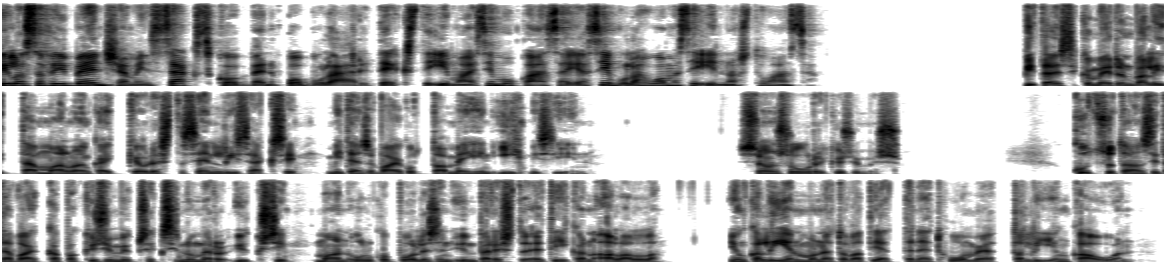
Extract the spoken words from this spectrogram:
Filosofi Benjamin Sachs Cobben populaari teksti imaisi mukaansa ja sivulla huomasi innostuvansa. Pitäisikö meidän välittää maailmankaikkeudesta sen lisäksi, miten se vaikuttaa meihin ihmisiin? Se on suuri kysymys. Kutsutaan sitä vaikkapa kysymykseksi numero yksi maan ulkopuolisen ympäristöetiikan alalla, jonka liian monet ovat jättäneet huomiotta liian kauan –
